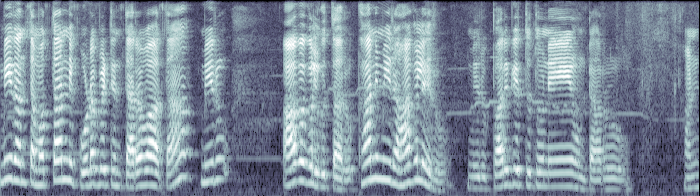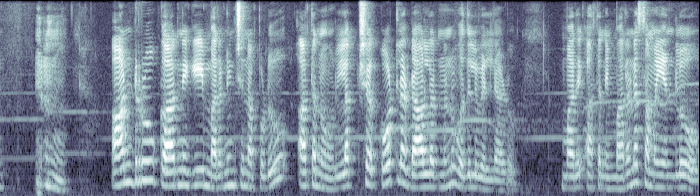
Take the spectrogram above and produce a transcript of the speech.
మీరంత మొత్తాన్ని కూడబెట్టిన తర్వాత మీరు ఆగగలుగుతారు. కానీ మీరు ఆగలేరు. మీరు పరిగెత్తుతూనే ఉంటారు. అన్ ఆండ్రూ కార్నెగీ మరణించినప్పుడు అతను లక్ష కోట్ల డాలర్లను వదిలి వెళ్ళాడు. మరి అతని మరణ సమయంలో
